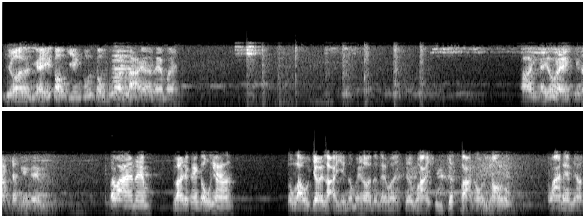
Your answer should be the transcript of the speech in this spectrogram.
vừa định nghỉ còn viên cuối cùng của anh lại rồi anh em ơi. Rồi nghỉ luôn đi, như 500 ngàn điểm. Bye bye anh em, lời được hang cũ nha. Lâu lâu chơi lại vậy nó mới hơn anh em ơi, chơi hoài xui chết bà nội nhỏ luôn. Bye bye anh em nha.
